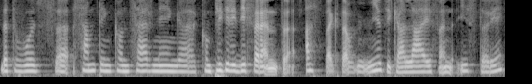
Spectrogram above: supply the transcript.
that was uh, something concerning a completely different aspect of musical life and history.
